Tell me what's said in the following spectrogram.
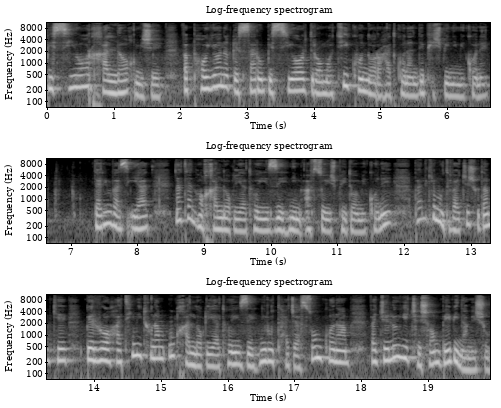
بسیار خلاق میشه و پایان قصه رو بسیار دراماتیک و ناراحت کننده پیش بینی می‌کنه. در این وضعیت نه تنها خلاقیت های ذهنیم افزایش پیدا می‌کنه بلکه متوجه شدم که به راحتی می‌تونم اون خلاقیت های ذهنی رو تجسم کنم و جلوی چشام ببینمشون.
